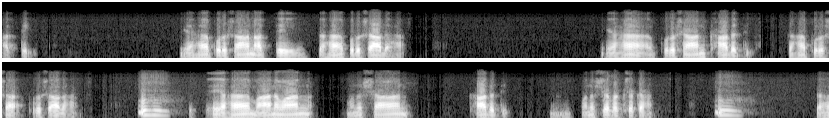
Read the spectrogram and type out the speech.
अस्ति यः पुरुषान् अस्ति सः पुरुषादः। यः पुरुषान् खादति सः पुरुषा पुरुषादः। यः मानवान् मनुष्यान् खादति मनुष्यभक्षकः। सः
